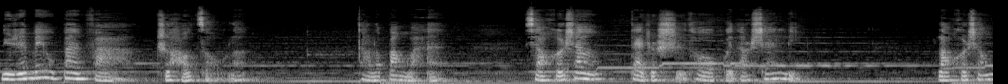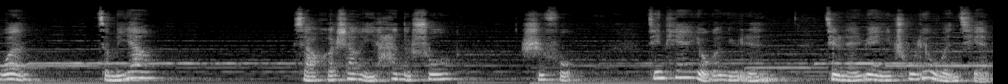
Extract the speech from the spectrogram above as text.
女人没有办法，只好走了。到了傍晚，小和尚。带着石头回到山里，老和尚问：“怎么样？”小和尚遗憾地说：“师傅，今天有个女人，竟然愿意出六文钱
